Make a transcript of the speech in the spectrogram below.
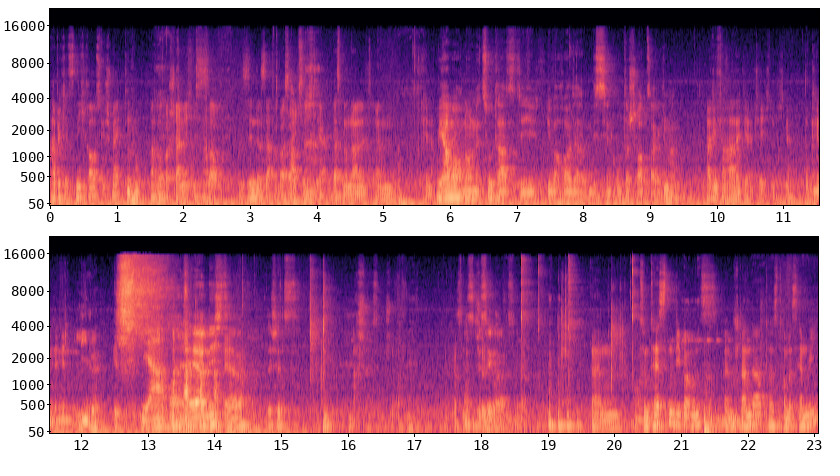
habe ich jetzt nicht rausgeschmeckt, Mhm. aber wahrscheinlich ist es auch Sinn der Sache, was Absicht, ja. dass man halt, ähm, genau. Wir haben auch noch eine Zutat, die die Wacholder ein bisschen runterschraubt, sage ich mal. Aber die verratet ihr natürlich nicht, ne? Wo kennt ihr ihn? Liebe. Ja, voll. Eher nicht, Ja. ja. Ist jetzt. Ach scheiße, schon offen. Ich hab's Ist, nicht. ist egal. Ist egal. Ähm, zum Testen wie bei uns ähm, Standard heißt Thomas Henry.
